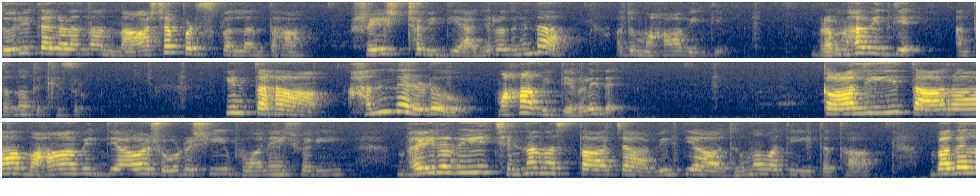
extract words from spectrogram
ದುರಿತಗಳನ್ನು ನಾಶಪಡಿಸಬಲ್ಲಂತಹ ಶ್ರೇಷ್ಠ ವಿದ್ಯೆ ಆಗಿರೋದ್ರಿಂದ ಅದು ಮಹಾವಿದ್ಯೆ. ಬ್ರಹ್ಮವಿದ್ಯೆ ಅಂತನೂ ಅದಕ್ಕೆ ಹೆಸರು. ಇಂತಹ ಹನ್ನೆರಡು ಮಹಾವಿದ್ಯೆಗಳಿದೆ. ಕಾಲಿ ತಾರಾ ಮಹಾವಿದ್ಯಾ ಷೋಡಶಿ ಭುವನೇಶ್ವರಿ ಭೈರವಿ ಛಿನ್ನಮಸ್ತಾಚ ವಿದ್ಯಾ ಧೂಮವತಿ ತಥಾ ಬಗಲ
